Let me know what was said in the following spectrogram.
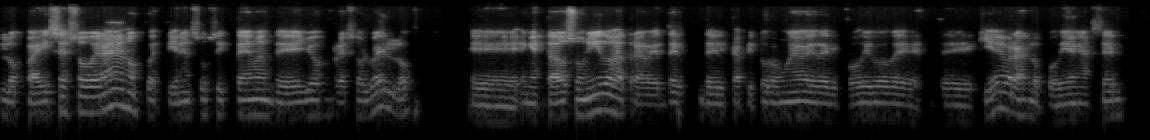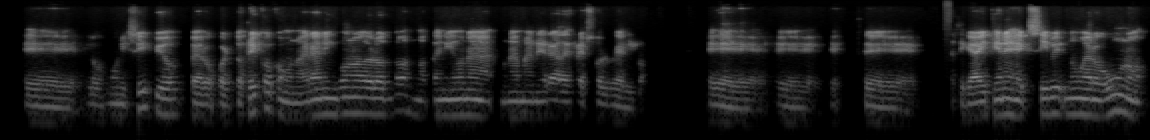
los países soberanos pues tienen sus sistemas de ellos resolverlo. Eh, en Estados Unidos, a través del, del capítulo 9 del Código de, de Quiebras, lo podían hacer eh, los municipios, pero Puerto Rico, como no era ninguno de los dos, no tenía una, una manera de resolverlo. Este, así que ahí tienes exhibit número uno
